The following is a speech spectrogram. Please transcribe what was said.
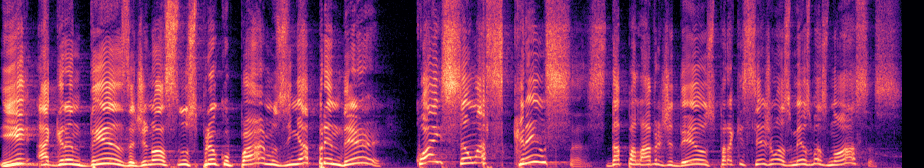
E a grandeza de nós nos preocuparmos em aprender quais são as crenças da palavra de Deus para que sejam as mesmas nossas.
